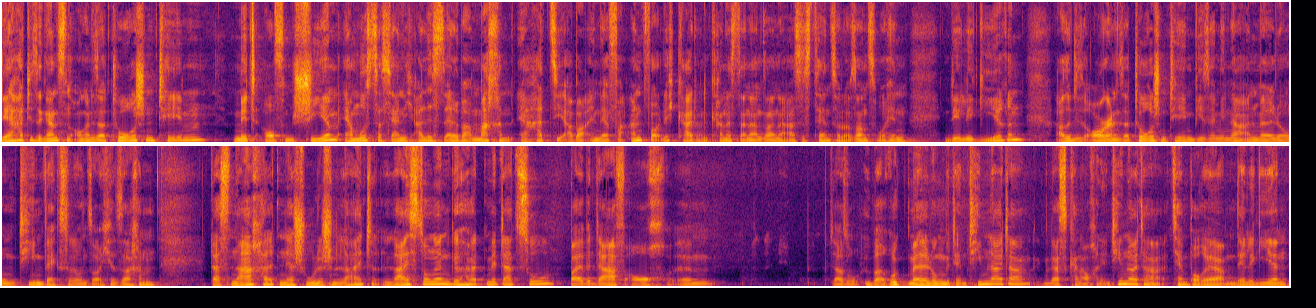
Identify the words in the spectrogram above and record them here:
der hat diese ganzen organisatorischen Themen mit auf dem Schirm. Er muss das ja nicht alles selber machen. Er hat sie aber in der Verantwortlichkeit und kann es dann an seine Assistenz oder sonst wohin delegieren. Also diese organisatorischen Themen wie Seminaranmeldungen, Teamwechsel und solche Sachen. Das Nachhalten der schulischen Leit Leistungen gehört mit dazu. Bei Bedarf auch ähm, also über Rückmeldung mit dem Teamleiter. Das kann auch an den Teamleiter temporär delegieren.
